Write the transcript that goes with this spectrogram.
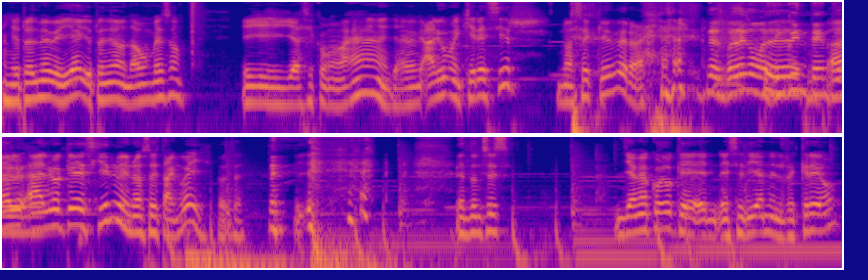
y otra vez me veía y otra vez me mandaba un beso. Y así como, ah, ya, algo me quiere decir. No sé qué, pero... Después de como cinco intentos. al- güey. algo que decirme, no soy tan güey. o sea. Entonces, ya me acuerdo que en ese día en el recreo,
